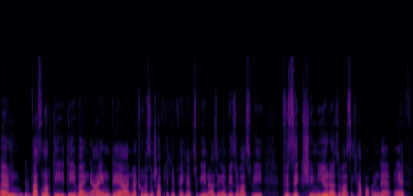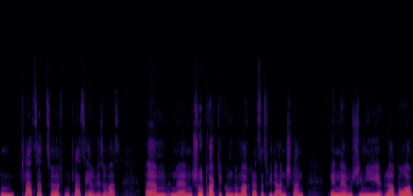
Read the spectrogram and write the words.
Ähm, was noch die Idee war, in einen der naturwissenschaftlichen Fächer zu gehen, also irgendwie sowas wie Physik, Chemie oder sowas. Ich habe auch in der 11. Klasse, 12. Klasse, irgendwie sowas, ähm, ein Schulpraktikum gemacht, als das wieder anstand, in einem Chemielabor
